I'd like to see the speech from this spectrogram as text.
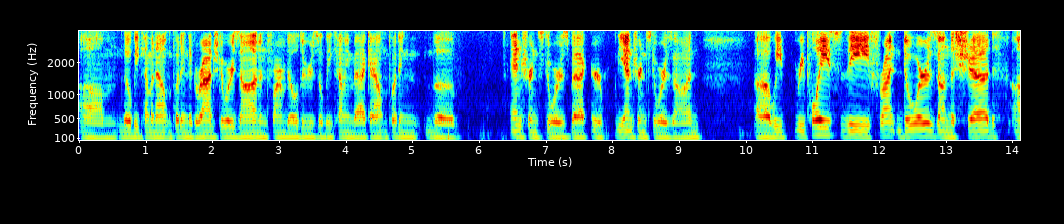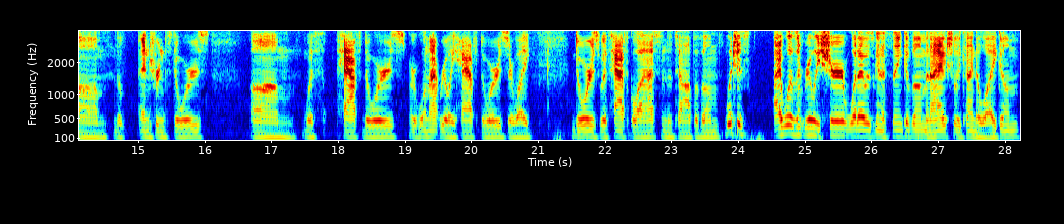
um, they'll be coming out and putting the garage doors on, and farm builders will be coming back out and putting the entrance doors back or the entrance doors on. Uh, we replace the front doors on the shed, um, the entrance doors, um, with half doors, or well, not really half doors. They're like doors with half glass in the top of them, which is I wasn't really sure what I was gonna think of them, and I actually kind of like them.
